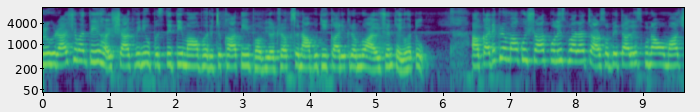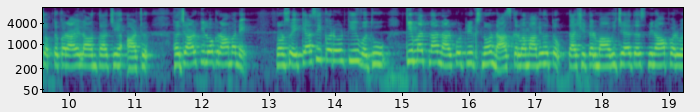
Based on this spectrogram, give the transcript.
ગૃહ રાજ્યમંત્રી હર્ષ સાગવીની ઉપસ્થિતિમાં ભરૂચ ખાતે ભવ્ય ડ્રગ્સ નાબૂદી કાર્યક્રમનું આયોજન થયું હતું. આ કાર્યક્રમમાં ગુજરાત પોલીસ દ્વારા ચારસો બેતાલીસ ગુનાઓમાં જપ્ત કરાયેલા અંદાજે આઠ હજાર કિલોગ્રામ અને ત્રણસો એક્યાસી કરોડથી વધુ કિંમતના નાર્કોટ્રિક્સનો નાશ કરવામાં આવ્યો હતો. તાજેતરમાં વિજયાદશમીના પર્વ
